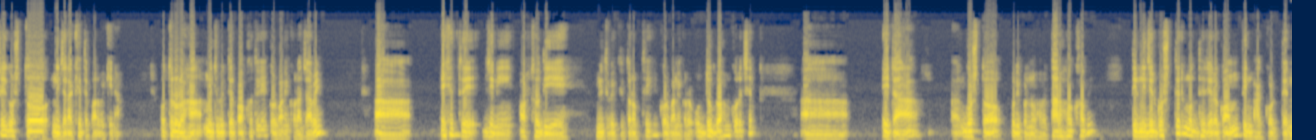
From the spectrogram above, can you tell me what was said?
সেই গোস্ত নিজেরা খেতে পারবে কিনা? উত্তর হলো হ্যাঁ মৃত ব্যক্তির পক্ষ থেকে কোরবানি করা যাবে। এক্ষেত্রে যিনি অর্থ দিয়ে মৃত ব্যক্তির তরফ থেকে কোরবানি করার উদ্যোগ গ্রহণ করেছেন এটা গোস্ত পরিপূর্ণভাবে তার হক হবে। তিনি নিজের গোস্তের মধ্যে যেরকম তিন ভাগ করতেন,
